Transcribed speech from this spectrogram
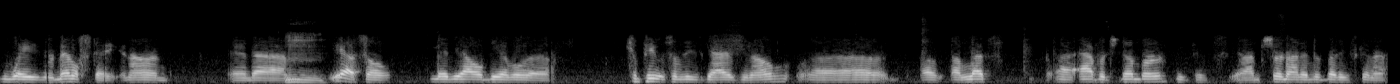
way your mental state. You know, and and um, mm. yeah, so maybe I'll be able to compete with some of these guys. You know, uh, a, a less uh, average number because you know, I'm sure not everybody's going to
